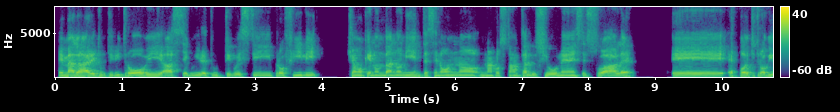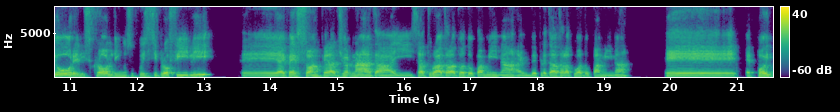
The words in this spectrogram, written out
e magari tu ti ritrovi a seguire tutti questi profili diciamo che non danno niente se non una costante allusione sessuale e, e poi ti trovi ore di scrolling su questi profili hai perso anche la giornata, hai saturato la tua dopamina, hai depletato la tua dopamina e, e poi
